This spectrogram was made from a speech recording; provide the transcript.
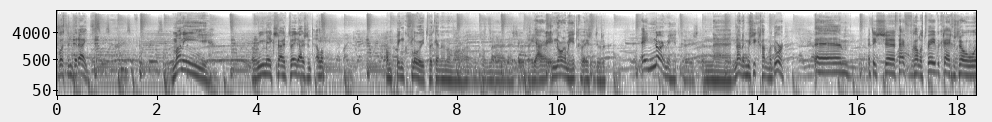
Money Wasn't Right. Money. Een remix uit 2011 van Pink Floyd. We kennen hem al eh, van eh, 70 jaar. Enorme hit geweest natuurlijk. Enorme hit geweest. En eh, nou, de muziek gaat maar door. Ehm, het is uh, vijf voor half twee. We krijgen zo...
